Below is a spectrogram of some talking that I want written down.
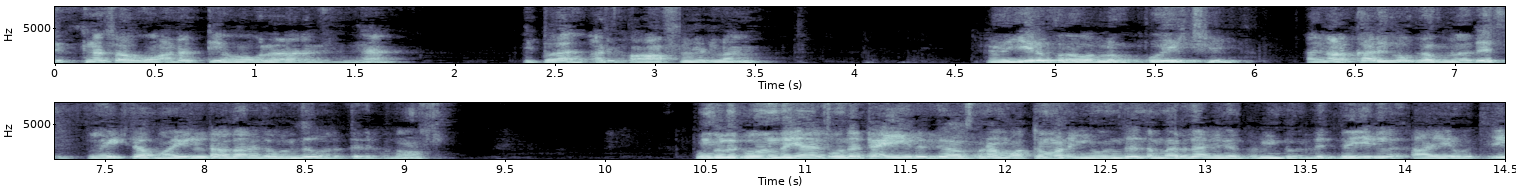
திக்னஸ் ஆகும் அடர்த்தியாகவும் வளர ஆரம்பிங்க இப்போ அடுப்பு ஆஃப் பண்ணிடலாம் அந்த ஈரப்பதம் ஓரளவுக்கு போயிடுச்சு அதனால கருகு வைக்கக்கூடாது லைட்டாக மைல்டாக தான் இதை வந்து வறுத்தெடுக்கணும் உங்களுக்கு வந்து எனக்கு வந்து டைம் இருக்குது அப்படின்னா மொத்தமாக நீங்கள் வந்து இந்த மருதாணி அப்படின்ட்டு வந்து வெயிலில் காய வச்சு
